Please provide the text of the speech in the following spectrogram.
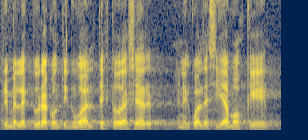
primera lectura continúa el texto de ayer, en el cual decíamos que,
